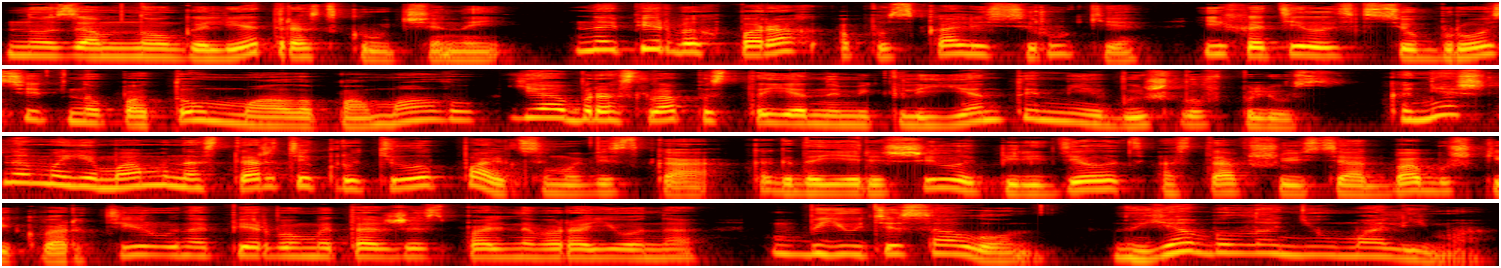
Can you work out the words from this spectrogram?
но за много лет раскрученный. На первых порах опускались руки, и хотелось все бросить, но потом, мало-помалу, я обросла постоянными клиентами и вышла в плюс. Конечно, моя мама на старте крутила пальцем у виска, когда я решила переделать оставшуюся от бабушки квартиру на первом этаже спального района в бьюти-салон. Но я была неумолима.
